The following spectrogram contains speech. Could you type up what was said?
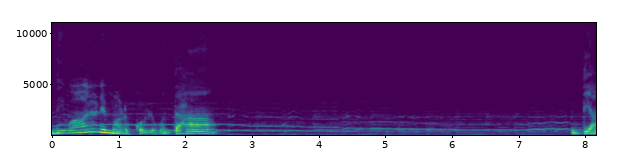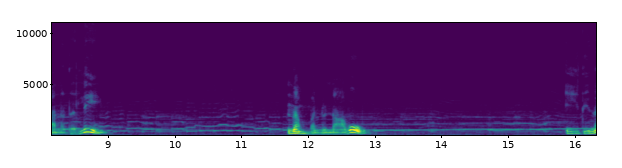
ನಿವಾರಣೆ ಮಾಡಿಕೊಳ್ಳುವಂತಹ ಧ್ಯಾನದಲ್ಲಿ ನಮ್ಮನ್ನು ನಾವು ಈ ದಿನ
